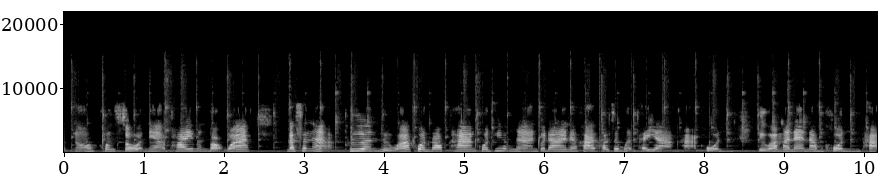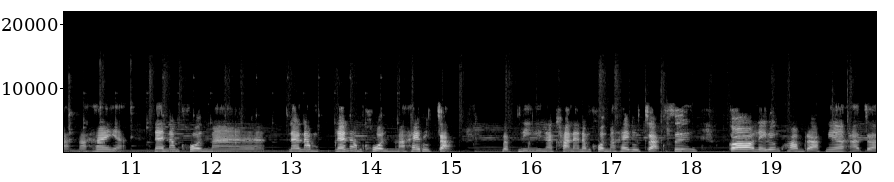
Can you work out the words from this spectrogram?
ดเนาะคนโสดเนี่ยไพ่มันบอกว่า ลักษณะเพื่อนหรือว่าคนรอบข้างคนที่ทำงานก็ได้นะคะ เขาจะเหมือนพยายามหาคน หรือว่ามาแนะนำคนผ่านมาให้อะแนะนำคนมาแนะนำแนะนำคนมาให้รู้จักแบบนี้นะคะ แนะนำคนมาให้รู้จัก ซึ่งก็ในเรื่องความรักเนี่ยอาจจะ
